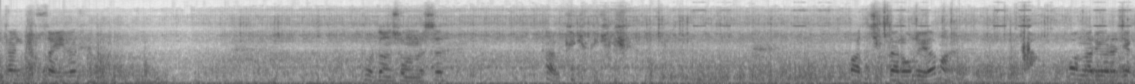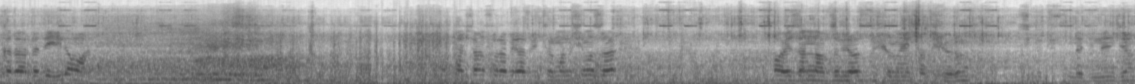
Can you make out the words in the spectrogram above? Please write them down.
Nispeten düz sayılır. Buradan sonrası tabii küçük küçük batçıklar oluyor ama onları yoracak kadar da değil ama taştan sonra biraz bir tırmanışımız var. O yüzden nabzı biraz düşürmeye çalışıyorum. Bisiklet üstünde dinleneceğim.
